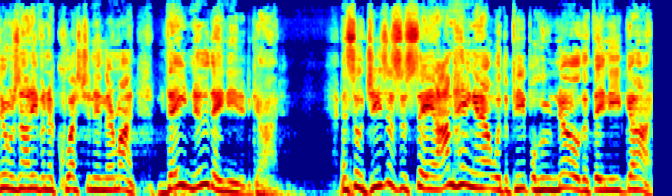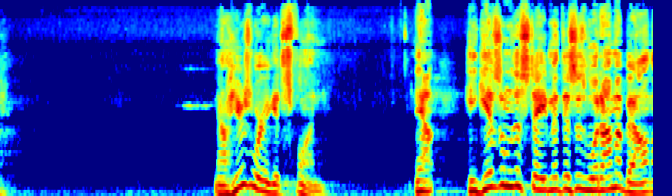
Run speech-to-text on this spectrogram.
There was not even a question in their mind. They knew they needed God. And so Jesus is saying, I'm hanging out with the people who know that they need God. Now, here's where it gets fun. Now, he gives them the statement, This is what I'm about.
